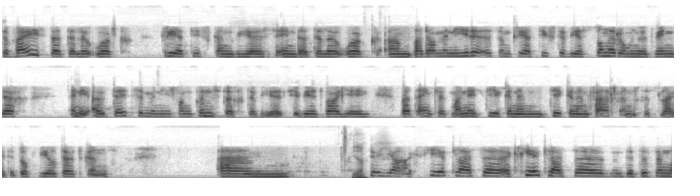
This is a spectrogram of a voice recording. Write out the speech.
te wys dat hulle ook kreatief kan wees en dat hulle ook um, dat daar maniere is om kreatief te wees sonder om noodwendig in die ou tyd se manier van kunstig te wees, jy weet waar jy wat eintlik maar net teken en teken en verf ingesluit het of beeldhoudskuns. Ehm um, ja. So ja, ek gee klasse, ek gee klasse, dit is 'n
